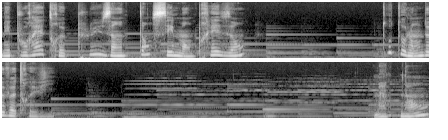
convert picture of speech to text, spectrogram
mais pour être plus intensément présent tout au long de votre vie. Maintenant,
